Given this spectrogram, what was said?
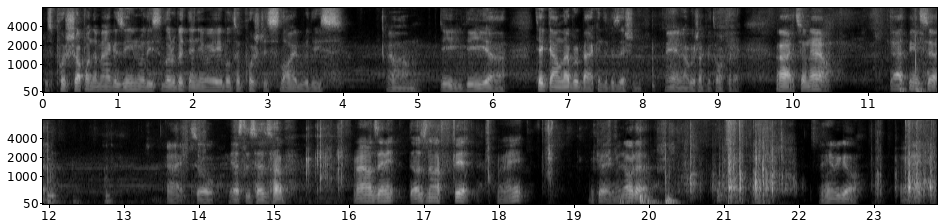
just push up on the magazine release a little bit, then you're able to push the slide release, um, the, the uh, takedown lever back into position. Man, I wish I could talk today. All right, so now, that being said, all right, so yes, this has have rounds in it. Does not fit, right? Okay, we know that. And here we go. All right.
